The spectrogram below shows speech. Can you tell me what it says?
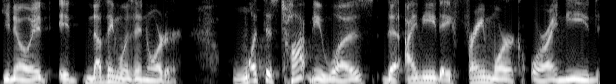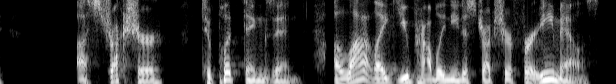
you know it it nothing was in order. What this taught me was that I need a framework or I need a structure to put things in. A lot like you probably need a structure for emails.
